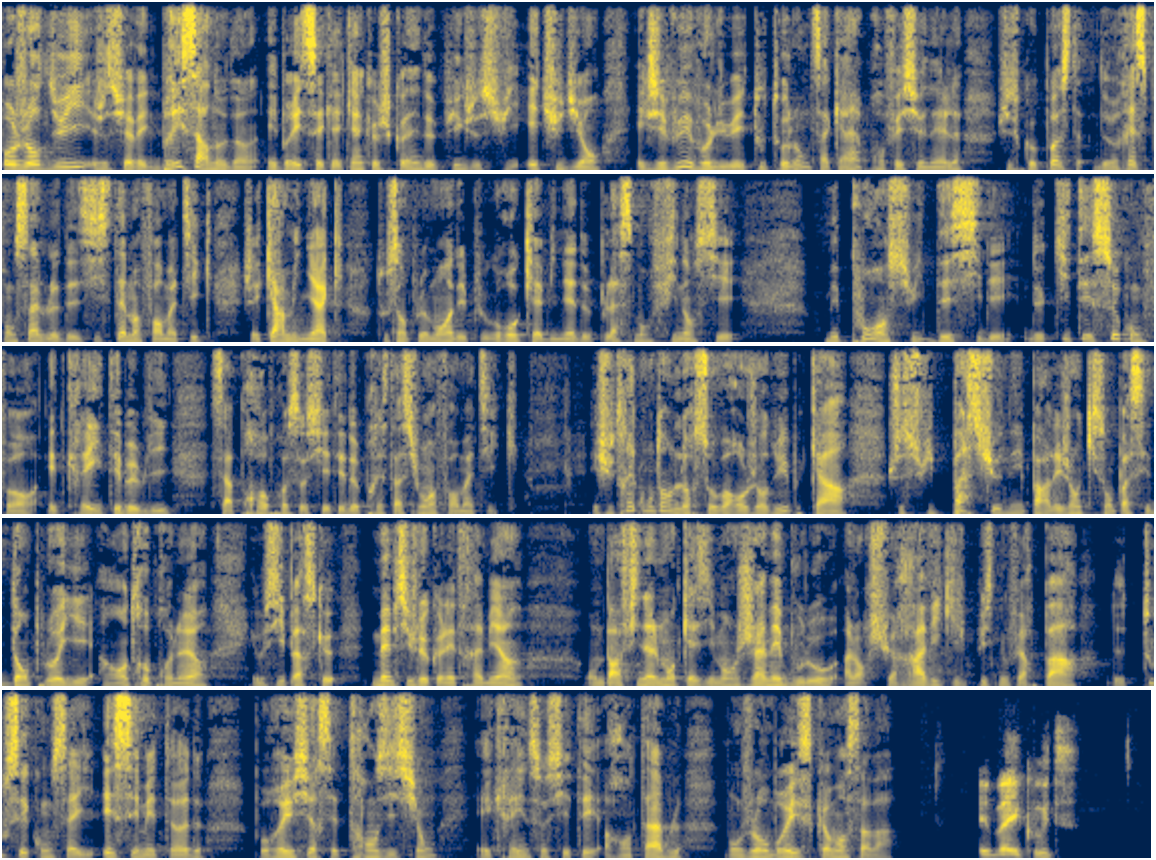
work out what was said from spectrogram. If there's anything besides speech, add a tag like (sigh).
Aujourd'hui, je suis avec Brice Arnaudin et Brice c'est quelqu'un que je connais depuis que je suis étudiant et que j'ai vu évoluer tout au long de sa carrière professionnelle jusqu'au poste de responsable des systèmes informatiques chez Carmignac, tout simplement un des plus gros cabinets de placement financier. Mais pour ensuite décider de quitter ce confort et de créer ITBubly, sa propre société de prestations informatiques. Et je suis très content de le recevoir aujourd'hui car je suis passionné par les gens qui sont passés d'employés à entrepreneurs et aussi parce que même si je le connais très bien, on ne parle finalement quasiment jamais boulot. Alors je suis ravi qu'il puisse nous faire part de tous ses conseils et ses méthodes pour réussir cette transition et créer une société rentable. Bonjour Brice, comment ça va? Eh ben écoute,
